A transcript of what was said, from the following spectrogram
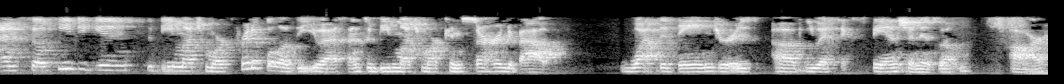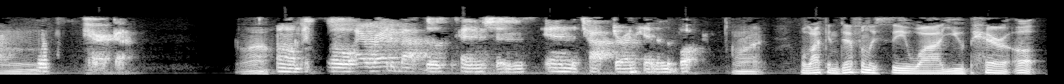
And so he begins to be much more critical of the U.S. and to be much more concerned about what the dangers of U.S. expansionism are mm. for America. Wow. Um, so I write about those tensions in the chapter on him in the book. All right. Well, I can definitely see why you pair up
